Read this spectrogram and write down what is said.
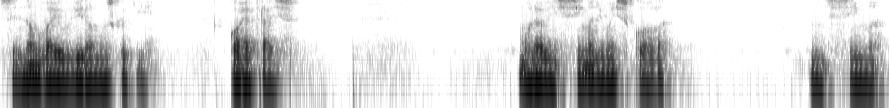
Você não vai ouvir a música aqui. Corre atrás. Morava em cima de uma escola. Em cima.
